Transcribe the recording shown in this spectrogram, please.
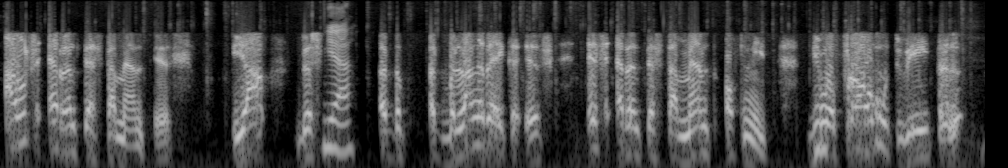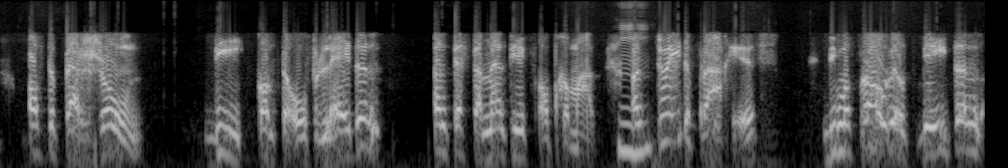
Als er een testament is. Ja, dus Ja. het, het belangrijke is, is er een testament of niet? Die mevrouw moet weten of de persoon die komt te overlijden een testament heeft opgemaakt. Een tweede vraag is, die mevrouw wil weten,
